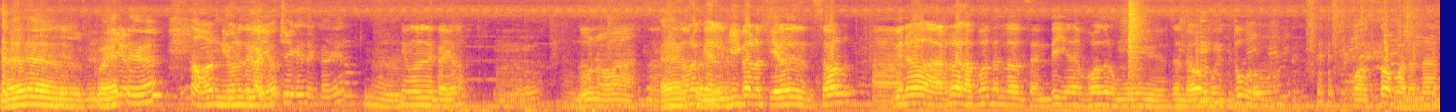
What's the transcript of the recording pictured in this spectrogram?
¿No es el cohete, eh? No, ni uno se cayó. que se cayeron? Ni uno se cayó. Uno va. Solo que el. Kiko lo tiró de un sol. Ah. Vino, agarré la punta y lo encendí. Ese fue otro muy encendedor, muy duro. Costó para nada.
